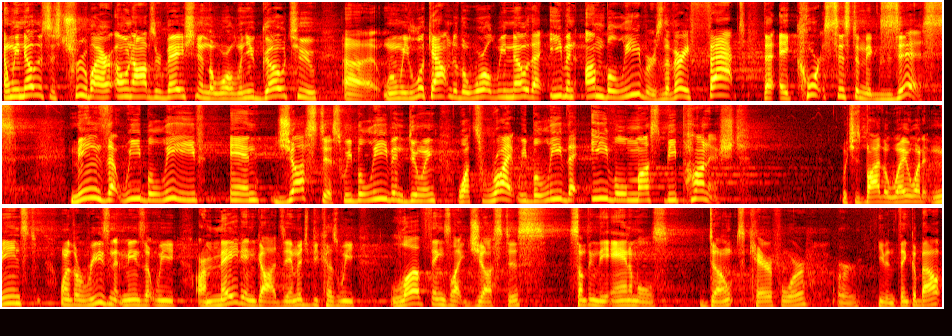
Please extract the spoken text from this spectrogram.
And we know this is true by our own observation in the world. When you go to, uh, when we look out into the world, we know that even unbelievers, the very fact that a court system exists, means that we believe in justice. We believe in doing what's right. We believe that evil must be punished. Which is, by the way, what it means, one of the reasons it means that we are made in God's image because we love things like justice, something the animals don't care for or even think about.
